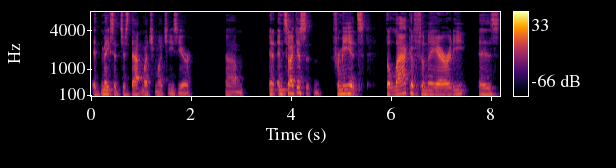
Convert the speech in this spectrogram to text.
it makes it just that much much easier. Um, and, and so, I guess for me, it's the lack of familiarity is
